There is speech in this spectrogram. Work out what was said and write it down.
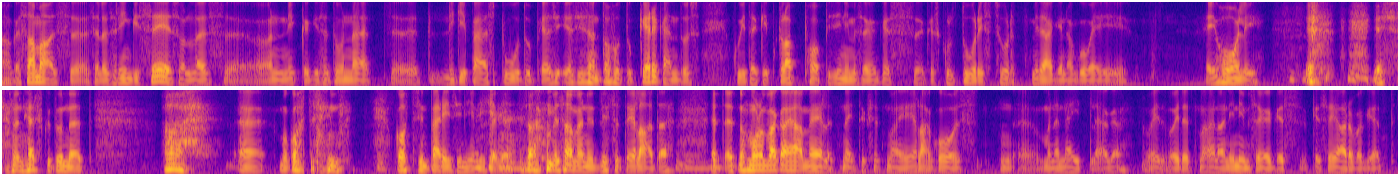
aga samas äh, selles ringis sees olles äh, on ikkagi see tunne, et, et ligipääs puudub ja, ja siis on tohutu kergendus, kui tekib klapp hoopis inimesega, kes, kes kultuurist suurt midagi nagu ei, ei hooli. Ja, ja siis on järsku tunne, et ah, äh, ma kohtusin kohtusin päris inimesega, me saame, me saame nüüd lihtsalt elada. et, et noh, mul on väga hea meel, et näiteks, et ma ei ela koos mõne näitlejaga, vaid, vaid et ma elan inimesega, kes, kes ei arvagi, et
